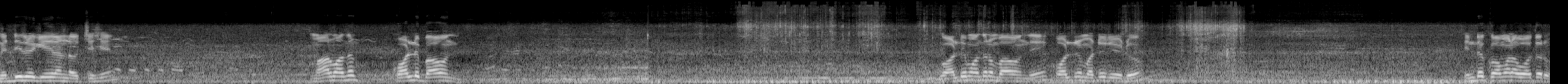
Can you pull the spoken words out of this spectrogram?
నెట్ ఇరవై కేజీలు అంట వచ్చేసి. మాల్ మాత్రం క్వాలిటీ బాగుంది. క్వాలిటీ మాత్రం బాగుంది. క్వాలిటీని బట్టి రేటు. ఇంత కోమల పోతారు.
